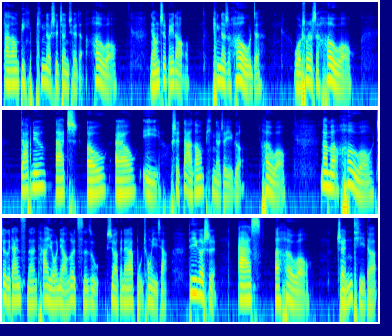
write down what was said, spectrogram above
大纲拼拼的是正确的 whole，良志北岛拼的是 hold。我说的是 whole，w h o l e 是大纲拼的这一个 whole。那么 whole 这个单词呢，它有两个词组需要跟大家补充一下。第一个是 as a whole，整体的、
